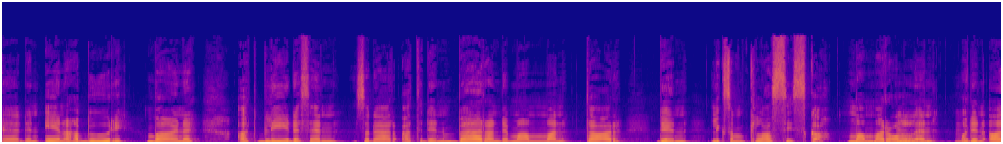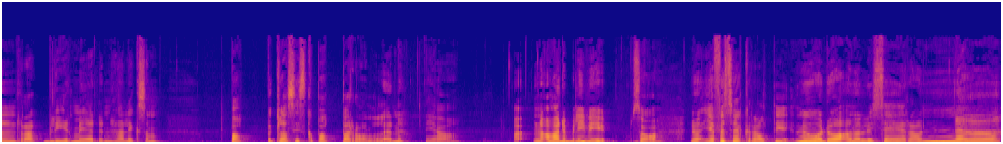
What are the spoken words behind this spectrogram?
den ena har burit barnet. Att blir det sen sådär att den bärande mamman tar den liksom klassiska mammarollen mm. Mm. och den andra blir med den här liksom papp, klassiska papparollen. Ja. Har det blivit så? Jag försöker alltid nu och då analysera och nej,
